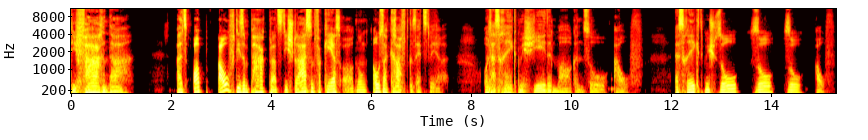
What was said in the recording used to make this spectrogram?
die fahren da, als ob auf diesem Parkplatz die Straßenverkehrsordnung außer Kraft gesetzt wäre. Und das regt mich jeden Morgen so auf. Es regt mich so, so, so auf.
